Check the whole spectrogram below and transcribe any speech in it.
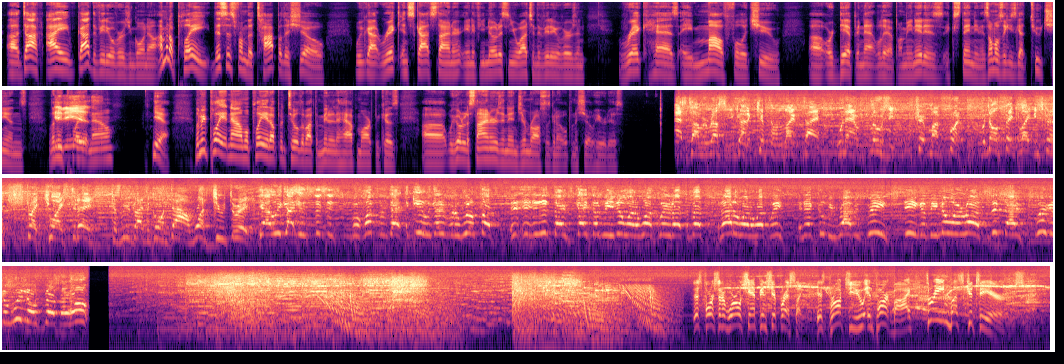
Uh, Doc, I got the video version going now. I'm gonna play. This is from the top of the show. We've got Rick and Scott Steiner, and if you notice and you're watching the video version, Rick has a mouthful of chew uh, or dip in that lip. I mean, it is extending. It's almost like he's got two chins. Let me It play is. it now. Yeah, let me play it now. I'm gonna play it up until about the minute and a half mark because uh, we go to the Steiners and then Jim Ross is gonna open the show. Here it is. Last time we wrestled, you got a gift of a lifetime. Went out with Bluesy, tripped my foot. But don't think lightning's gonna strike twice today, because we guys are going down. One, two, three. Yeah, we got you sisters, but once was that, again, we got it for the World Cup. And, and- this time, Sky tells me he don't want to walk away without the belt, and I don't want to walk away. And that goofy Robin Green, he ain't gonna be nowhere around. So this time, we're gonna win those belts, I hope. This portion of World Championship Wrestling is brought to you in part by Three Musketeers.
